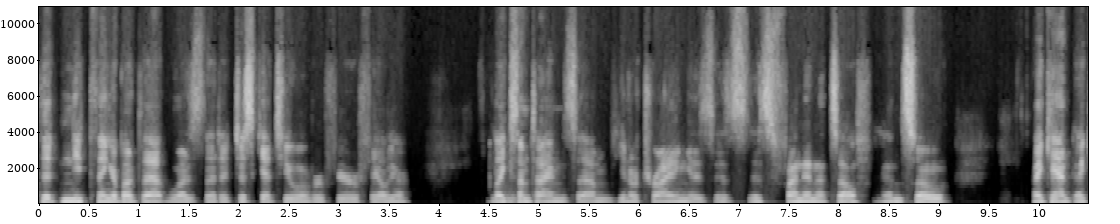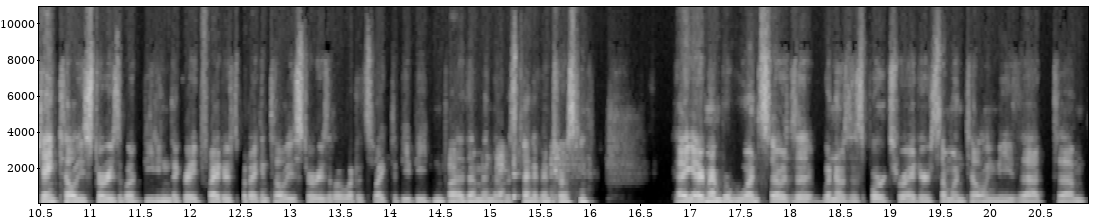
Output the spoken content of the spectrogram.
the neat thing about that was that it just gets you over fear of failure. Like mm. sometimes, um, you know, trying is is is fun in itself, and so I can't I can't tell you stories about beating the great fighters, but I can tell you stories about what it's like to be beaten by them, and it was kind of interesting. I, I remember once I was a when I was a sports writer, someone telling me that um,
